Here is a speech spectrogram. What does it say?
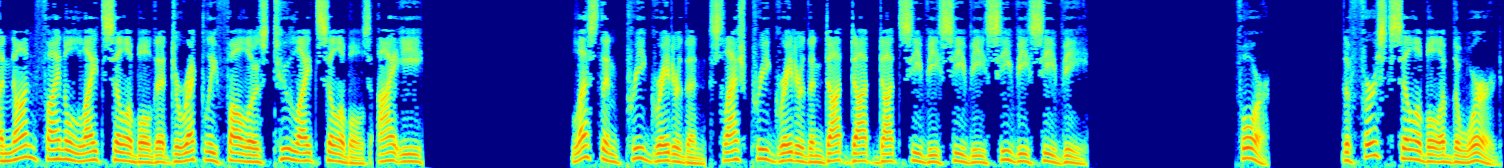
A non-final light syllable that directly follows two light syllables i.e. less than pre greater than slash pre greater than dot dot dot cvcv cvcv 4. The first syllable of the word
